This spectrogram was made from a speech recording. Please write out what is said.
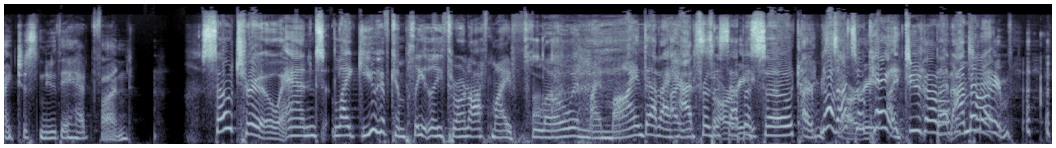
I just knew they had fun. So true. And like you have completely thrown off my flow in my mind that I I'm had for sorry. this episode. I'm no, that's okay. I do that all the I'm gonna- time.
